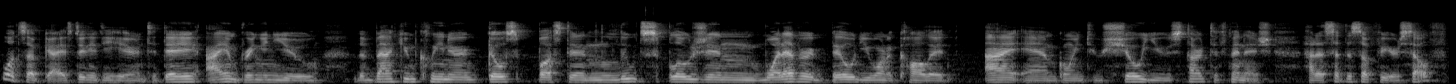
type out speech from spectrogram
What's up guys, Dygnity here, and today I am bringing you the vacuum cleaner, ghost busting, loot explosion, whatever build you want to call it. I am going to show you start to finish how to set this up for yourself,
